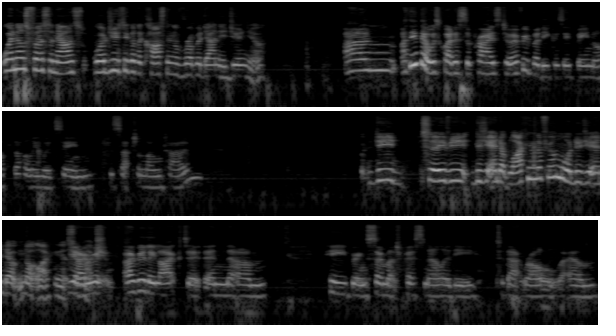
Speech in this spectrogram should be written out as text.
when it was first announced? What did you think of the casting of Robert Downey Jr.? Um, I think that was quite a surprise to everybody because he'd been off the Hollywood scene for such a long time. Did you, so? If you did you end up liking the film, or did you end up not liking it so yeah, I, re- I really liked it, and um, he brings so much personality to that role. Um,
